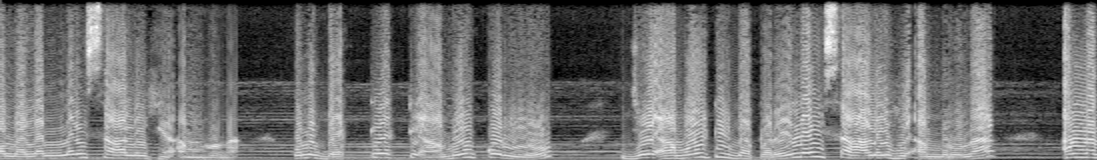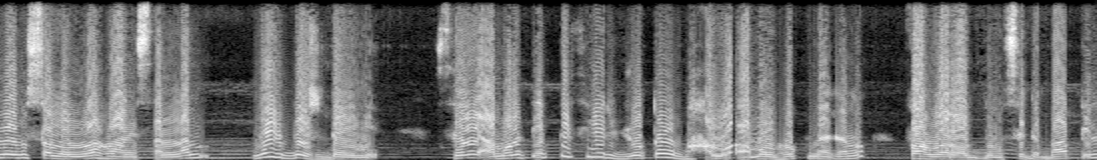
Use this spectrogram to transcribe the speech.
আমালান লাইসা আলাইহি আমরুনা। কোন ব্যক্তি একটি আমল করল, যে আমলটির ব্যাপারে লাইসা আলাইহি আমরুনা আল্লাহ নবী সাল্লাল্লাহু আলাইহি সাল্লাম নির্দেশ দেয়নি। সেই আমলটি পৃথিবীর যতই ভালো আমল হোক না কেন, ফাহুয়া রদ্দুন, সেটা বাতিল,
